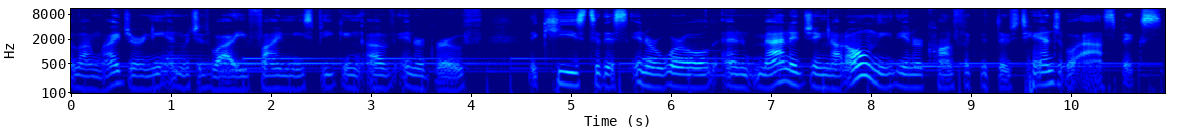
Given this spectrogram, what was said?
along my journey, and which is why you find me speaking of inner growth, the keys to this inner world, and managing not only the inner conflict with those tangible aspects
